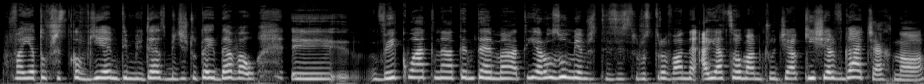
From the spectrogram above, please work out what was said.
kurwa, ja to wszystko wiem, ty mi teraz będziesz tutaj dawał yy, wykład na ten temat. Ja rozumiem, że ty jesteś sfrustrowany, a ja co mam czuć? Ja kisiel w gaciach, no.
